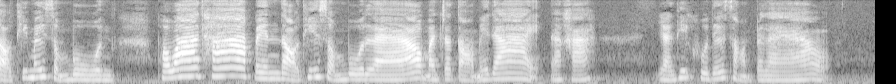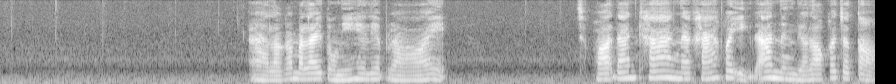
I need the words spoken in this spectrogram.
ดอกที่ไม่สมบูรณ์ เพราะว่าถ้าเป็นดอกที่สมบูรณ์แล้วมันจะต่อไม่ได้นะคะ อย่างที่ครูได้สอนไปแล้วอ่าเราก็มาไล่ตรงนี้ให้เรียบร้อย เฉพาะด้านข้างนะคะเพราะอีกด้านหนึ่งเดี๋ยวเราก็จะต่อ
